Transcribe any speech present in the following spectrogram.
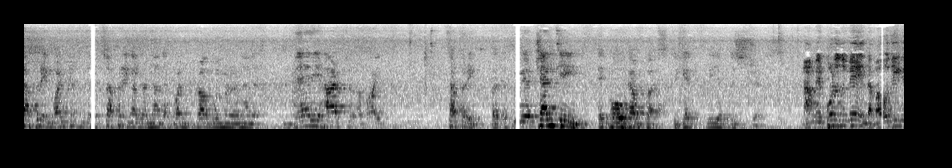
suffering, one kind of suffering or another, one problem or another. Very hard to avoid suffering. But if we are chanting, it will help us to get free of distress. நாம் எப்பொழுதுமே இந்த பௌதீக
